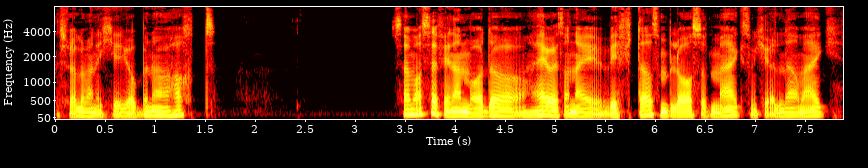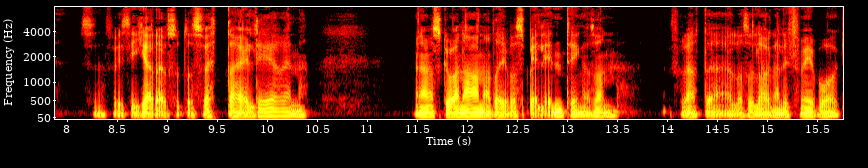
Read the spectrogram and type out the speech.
selv om han ikke jobber noe hardt. Så jeg må også finne en måte å Jeg har jo ei sånn vifte som blåser på meg, som kjøler ned meg, så hvis ikke hadde jeg sittet og svetta hele tida her inne. Men jeg skulle skru den av når jeg og spiller inn ting og sånn, for ellers så lager han litt for mye bråk.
